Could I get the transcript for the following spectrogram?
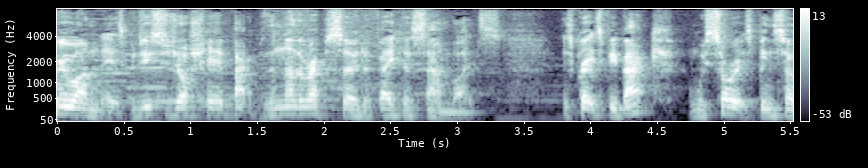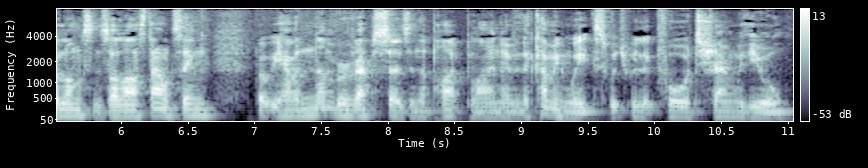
Everyone. It's producer Josh here, back with another episode of Vaco Soundbites. It's great to be back, and we're sorry it's been so long since our last outing, but we have a number of episodes in the pipeline over the coming weeks, which we look forward to sharing with you all.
